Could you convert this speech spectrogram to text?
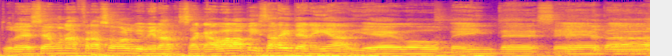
Tú le decías una frase o algo y mira, sacaba la pizarra y tenía Diego, 20, Z,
